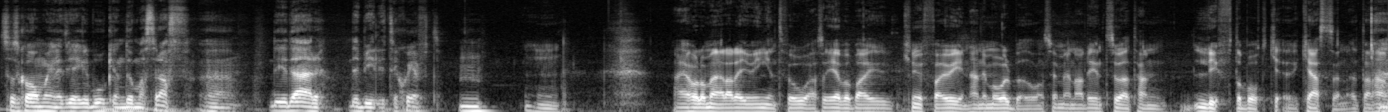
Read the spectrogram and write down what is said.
så ska man enligt regelboken döma straff. Eh, det är där det blir lite skevt. Mm. Nej, jag håller med det är ju ingen tvåa. Alltså Everberg knuffar ju in han i målburen. Så jag menar, det är inte så att han lyfter bort ka- kassen. Utan han,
